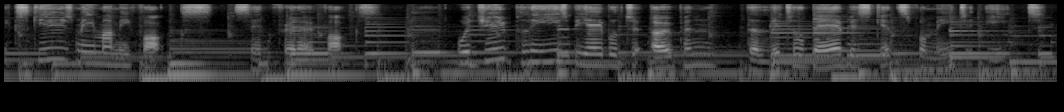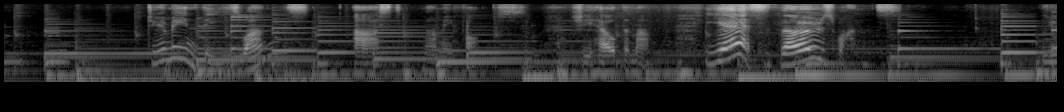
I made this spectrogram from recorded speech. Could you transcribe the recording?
Excuse me, Mummy Fox, said Fredo Fox. Would you please be able to open the little bear biscuits for me to eat? Do you mean these ones? asked Mummy Fox. She held them up. Yes, those ones. You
